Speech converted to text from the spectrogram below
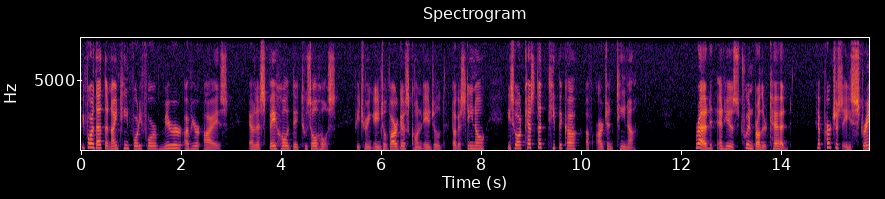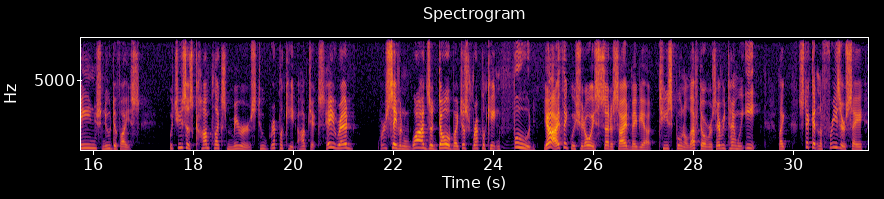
Before that, the 1944 Mirror of Your Eyes, El Espejo de tus Ojos, featuring Angel Vargas con Angel D'Agostino y su Orquesta Típica of Argentina. Red and his twin brother Ted have purchased a strange new device which uses complex mirrors to replicate objects. Hey, Red, we're saving wads of dough by just replicating food. Yeah, I think we should always set aside maybe a teaspoon of leftovers every time we eat. Like, stick it in the freezer, say,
